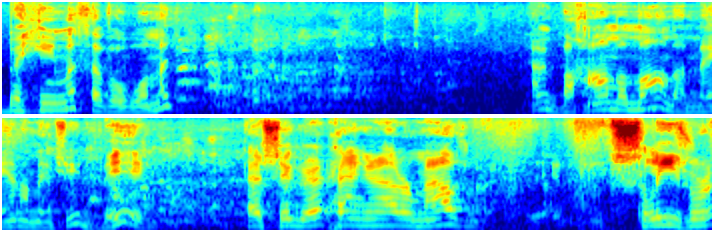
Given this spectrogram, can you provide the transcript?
behemoth of a woman. I mean, Bahama Mama, man. I mean, she's big. Had a cigarette hanging out her mouth. Sleeves were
